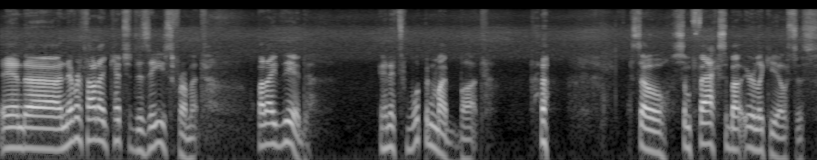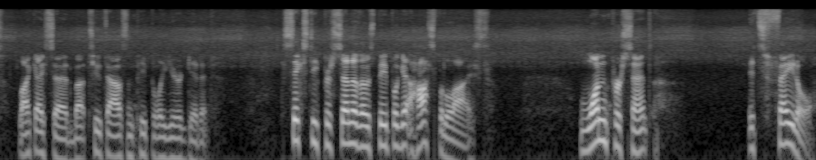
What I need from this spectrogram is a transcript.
And uh, I never thought I'd catch a disease from it. But I did. And it's whooping my butt. so, some facts about ehrlichiosis like I said, about 2,000 people a year get it. 60% of those people get hospitalized. 1%, it's fatal.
